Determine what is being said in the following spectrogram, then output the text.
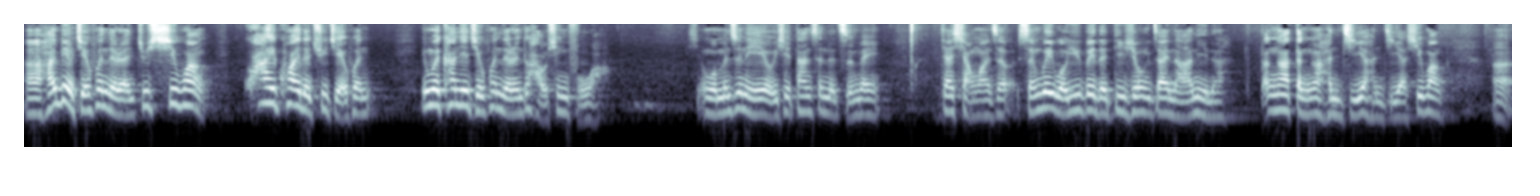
呃还没有结婚的人就希望快快的去结婚，因为看见结婚的人都好幸福啊。我们这里也有一些单身的姊妹在想完之后，神为我预备的弟兄在哪里呢？等啊等啊，很急啊很急啊，希望。嗯，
